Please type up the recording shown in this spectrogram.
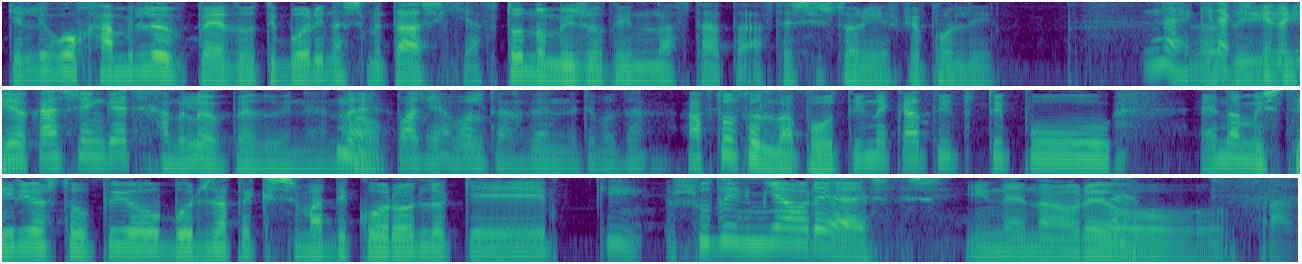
και λίγο χαμηλό επίπεδο, ότι μπορεί να συμμετάσχει. Αυτό νομίζω δίνουν αυτές τι ιστορίες πιο πολύ. Ναι, δηλαδή... κοίταξε και το geocaching έτσι χαμηλό επίπεδο είναι. Ναι. Πας μια βόλτα, δεν είναι τίποτα. Αυτό θέλω να πω, ότι είναι κάτι του τύπου ένα μυστήριο στο οποίο μπορείς να παίξεις σημαντικό ρόλο και, και σου δίνει μια ωραία αίσθηση. Είναι ένα ωραίο ναι. πράγμα.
